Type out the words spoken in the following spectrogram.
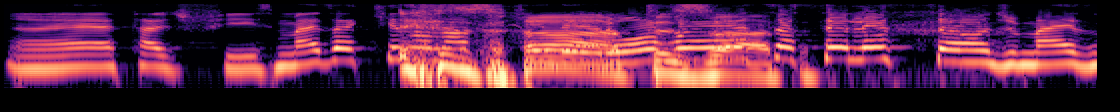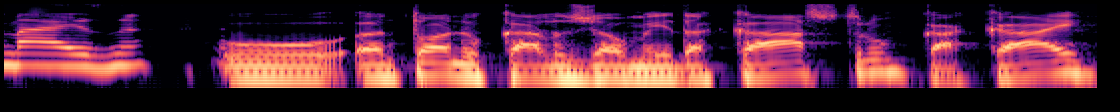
né? É, tá difícil. Mas aqui no nosso Exato, Kinder Ovo é exato. essa seleção de mais mais, né? O Antônio Carlos de Almeida Castro, Cacai,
